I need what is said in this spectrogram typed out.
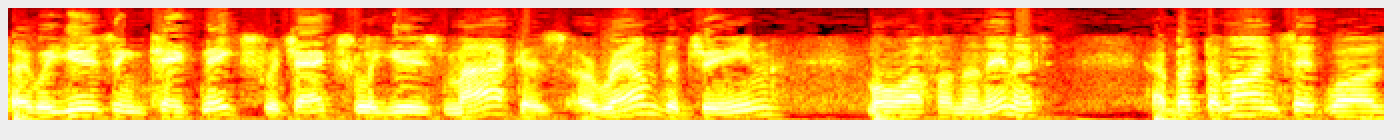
They were using techniques which actually used markers around the gene more often than in it, uh, but the mindset was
